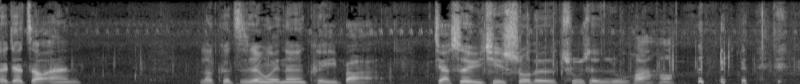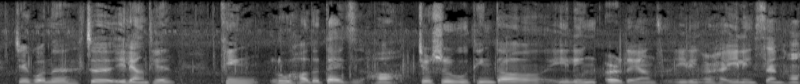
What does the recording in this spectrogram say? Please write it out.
大家早安。老克自认为呢，可以把假设语气说的出神入化哈。结果呢，这一两天听录好的带子哈，九十五听到一零二的样子，一零二还一零三哈。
